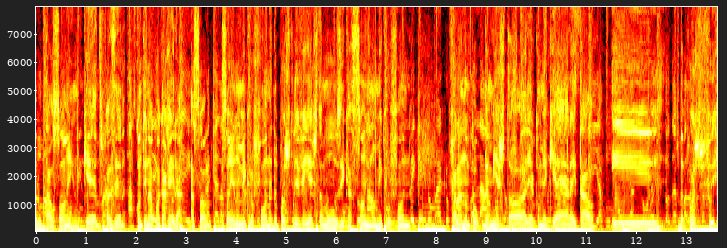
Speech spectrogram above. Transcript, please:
o tal sonho, que é de fazer, continuar com a carreira a solo. Sonho no microfone. Depois escrevi esta música, Sonho no microfone, falando um pouco da minha história, como é que era e tal. E depois fui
